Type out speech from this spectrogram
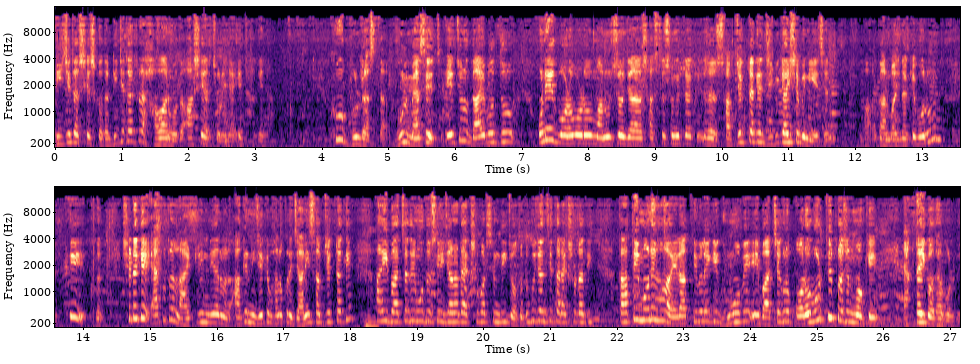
ডিজেটা শেষ কথা। ডিজেটা একটা হাওয়ার মতো আসে আর চলে যায় এ থাকে না। খুব ভুল রাস্তা ভুল মেসেজ এর জন্য দায়বদ্ধ অনেক বড় বড় মানুষজন যারা শাস্ত্রীয় সঙ্গীতটাকে সাবজেক্টটাকে জীবিকা হিসেবে নিয়েছেন গান বাজনাকে বলুন কি সেটাকে এতটা লাইটলি নেওয়ার আগে নিজেকে ভালো করে জানি সাবজেক্টটাকে আর এই বাচ্চাদের মধ্যে সেই জানাটা একশো পার্সেন্ট দিই যতটুকু জানছি তার একশোটা দিই। তাতে মনে হয় রাত্রিবেলায় গিয়ে ঘুমোবে এই বাচ্চাগুলো পরবর্তী প্রজন্মকে একটাই কথা বলবে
